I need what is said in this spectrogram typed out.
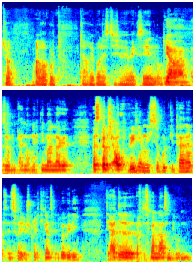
Tja, aber gut. Darüber lässt sich ja hinwegsehen. Oder? Ja, also halt noch eine Klimaanlage. Was, glaube ich, auch William nicht so gut getan hat, ich spreche die ganze Zeit über Willi, der hatte öfters mal Nasenbluten.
